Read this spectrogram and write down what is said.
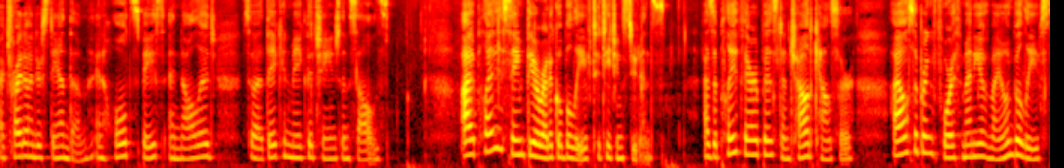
I try to understand them and hold space and knowledge so that they can make the change themselves. I apply the same theoretical belief to teaching students. As a play therapist and child counselor, I also bring forth many of my own beliefs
